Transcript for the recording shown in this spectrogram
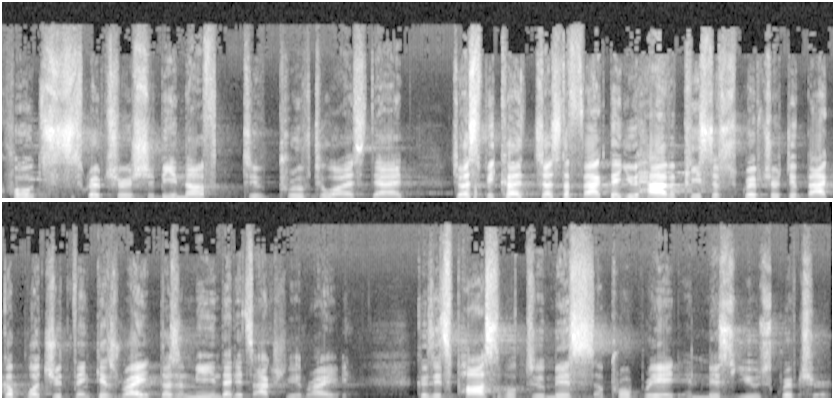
quotes scripture should be enough to prove to us that just because, just the fact that you have a piece of scripture to back up what you think is right doesn't mean that it's actually right because it's possible to misappropriate and misuse scripture.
